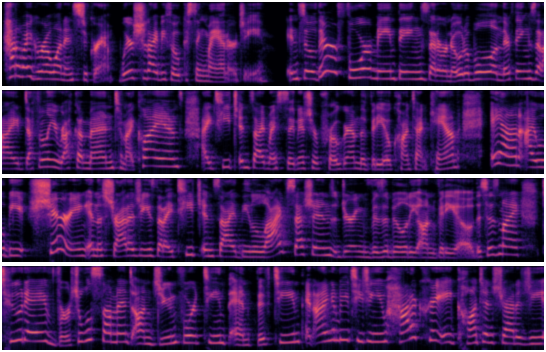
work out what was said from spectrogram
how do I grow on Instagram? Where should I be focusing my energy? And so there are four main things that are notable, and they're things that I definitely recommend to my clients. I teach inside my signature program, the Video Content Camp, and I will be sharing in the strategies that I teach inside the live sessions during Visibility on Video. This is my two day virtual summit on June 14th and 15th, and I'm going to be teaching you how to create a content strategy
